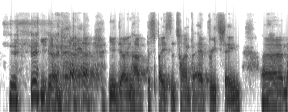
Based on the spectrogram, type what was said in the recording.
you don't you don't have the space and time for every scene. No. Um,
